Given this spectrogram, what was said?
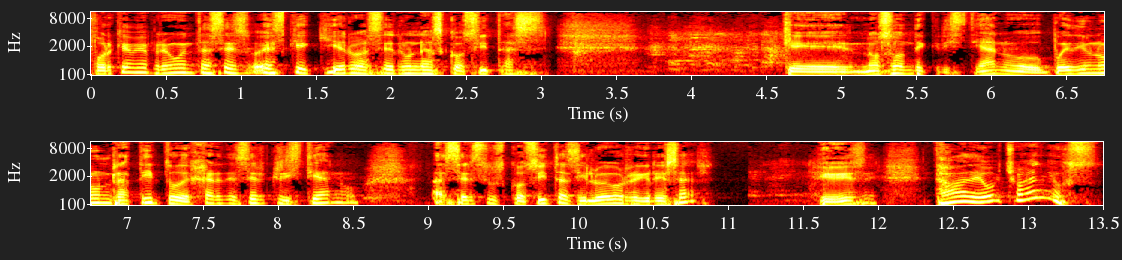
¿por qué me preguntas eso? Es que quiero hacer unas cositas que no son de cristiano. ¿Puede uno un ratito dejar de ser cristiano, hacer sus cositas y luego regresar? estaba de ocho años.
